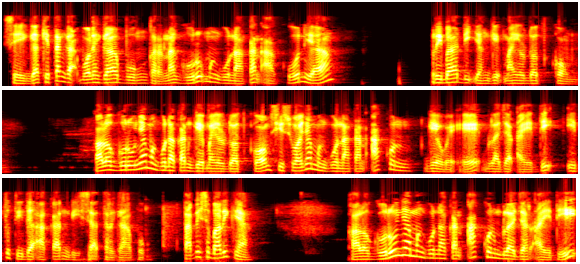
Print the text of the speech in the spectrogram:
sehingga kita nggak boleh gabung karena guru menggunakan akun yang pribadi yang gmail.com. Kalau gurunya menggunakan gmail.com, siswanya menggunakan akun GWE belajar ID itu tidak akan bisa tergabung. Tapi sebaliknya, kalau gurunya menggunakan akun belajar ID,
